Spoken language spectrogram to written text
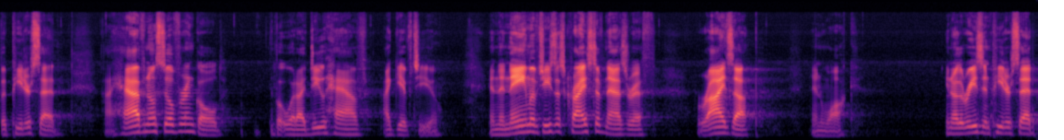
But Peter said, I have no silver and gold, but what I do have, I give to you. In the name of Jesus Christ of Nazareth, rise up and walk. You know, the reason Peter said,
